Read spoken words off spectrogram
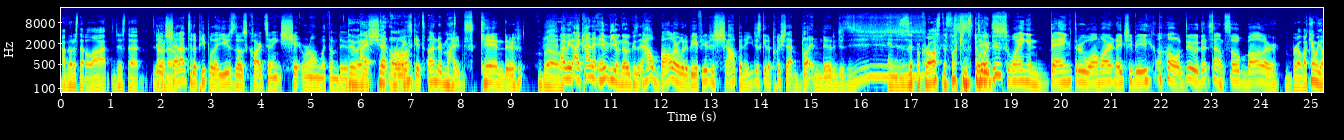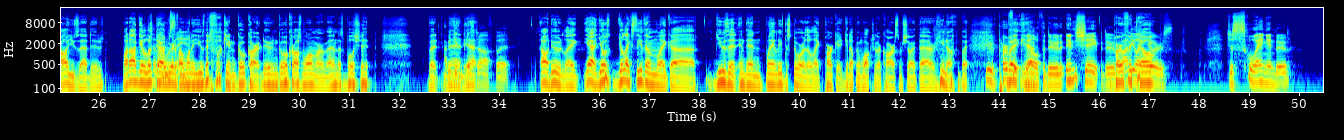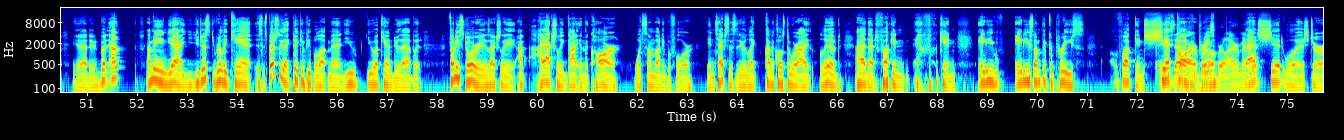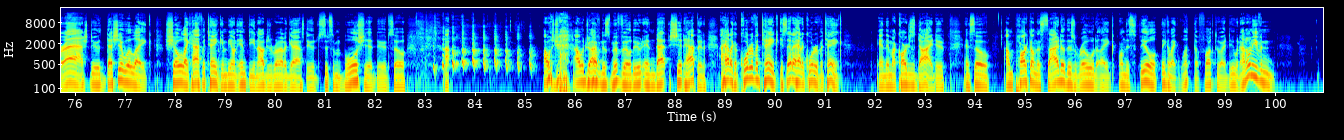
I've noticed that a lot. Just that, Dude, shout out to the people that use those carts and ain't shit wrong with them, dude. Dude, ain't I, shit that always gets under my skin, dude. Bro. I mean, I kind of envy him though, because how baller would it be if you're just shopping and you just get to push that button, dude, and just and zip across the fucking store, dude, dude. swing and bang through Walmart and HEB. Oh, dude, that sounds so baller. Bro, why can't we all use that, dude? Why do I get looked at weird if I want to use that fucking go kart, dude, and go across Walmart, man? That's bullshit. But I'd be man, getting pissed yeah. off, but Oh, dude, like yeah, you'll you'll like see them like uh use it, and then when they leave the store, they'll like park it, get up and walk to their car, or some shit like that, or you know. But dude, perfect yeah. health, dude, in shape, dude, body Perfect like health. yours, just swinging, dude. Yeah, dude. But I, I mean, yeah, you just really can't, especially like picking people up, man. You you uh, can't do that. But funny story is actually, I I actually got in the car with somebody before in Texas, dude. Like kind of close to where I lived. I had that fucking fucking 80, 80 something Caprice. Fucking shit car, Caprice, bro. bro. I remember. that shit was trash, dude. That shit would like show like half a tank and be on empty, and I'll just run out of gas, dude. It's just some bullshit, dude. So, I, I was dri- I was driving to Smithville, dude, and that shit happened. I had like a quarter of a tank. It said I had a quarter of a tank, and then my car just died, dude. And so I'm parked on the side of this road, like on this field, thinking like, what the fuck do I do? And I don't even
